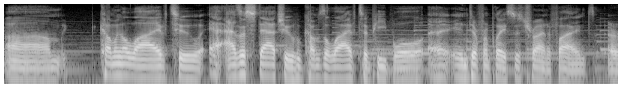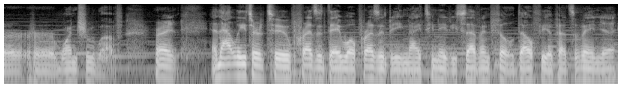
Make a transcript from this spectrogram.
um coming alive to as a statue who comes alive to people uh, in different places trying to find her her one true love right and that leads her to present day well present being 1987 philadelphia pennsylvania.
